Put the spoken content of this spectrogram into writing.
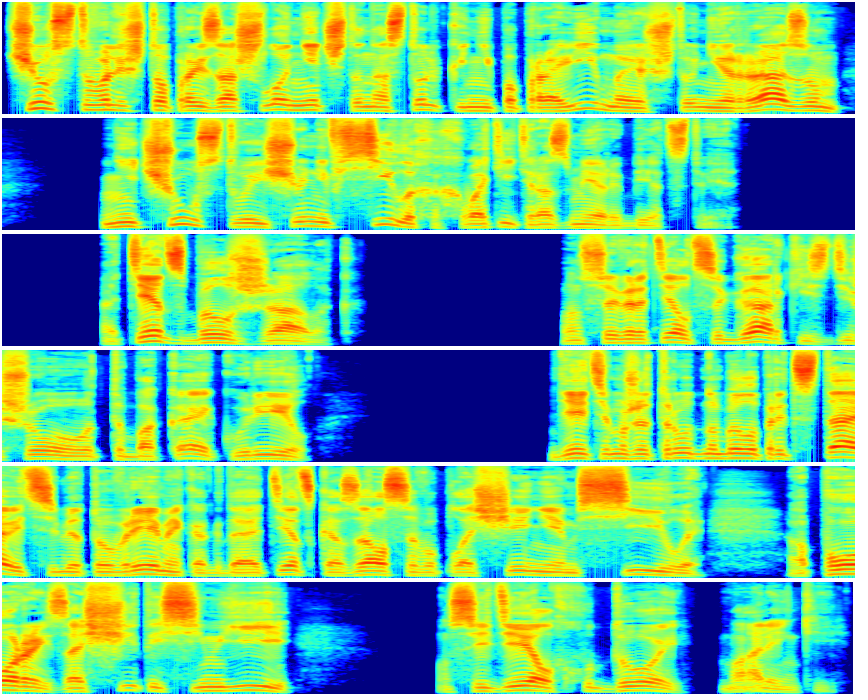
чувствовали, что произошло нечто настолько непоправимое, что ни разум, ни чувство еще не в силах охватить размеры бедствия. Отец был жалок. Он все вертел цигарки из дешевого табака и курил. Детям уже трудно было представить себе то время, когда отец казался воплощением силы, опорой, защитой семьи, он сидел худой, маленький.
